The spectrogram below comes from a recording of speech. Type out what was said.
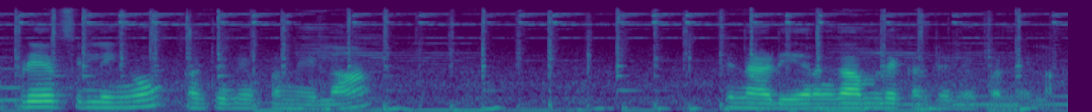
இப்படியே ஃபில்லிங்கும் கண்டினியூ பண்ணிடலாம். பின்னாடி இறங்காமலே கண்டினியூ பண்ணிடலாம்.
